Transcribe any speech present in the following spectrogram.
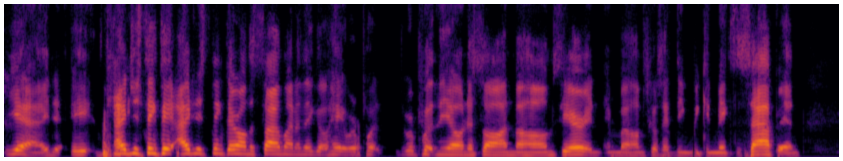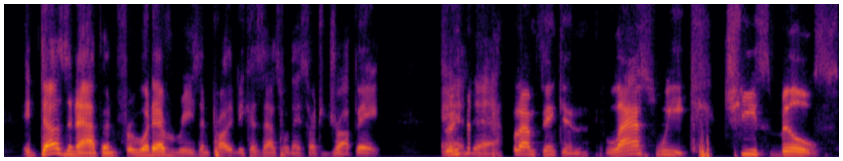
Yeah, it, it, I just think they, I just think they're on the sideline and they go, "Hey, we're put, we're putting the onus on Mahomes here," and, and Mahomes goes, "I think we can make this happen." It doesn't happen for whatever reason, probably because that's when they start to drop eight. So And uh, What I'm thinking last week, Chiefs Bills,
